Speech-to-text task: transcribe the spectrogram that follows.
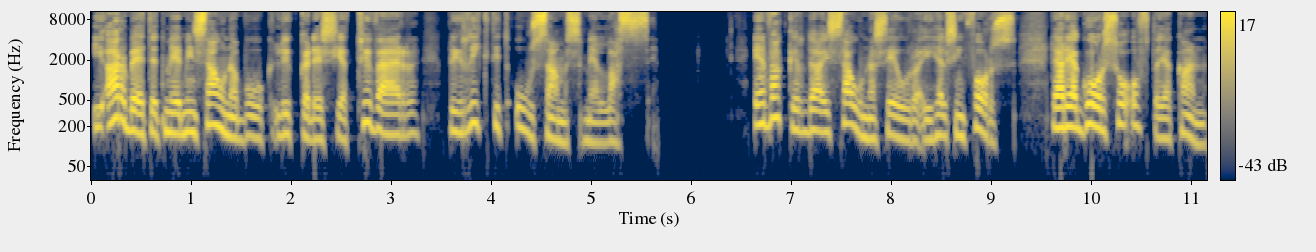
I arbetet med min saunabok lyckades jag tyvärr bli riktigt osams med Lasse. En vacker dag i Saunaseura i Helsingfors, där jag går så ofta jag kan,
